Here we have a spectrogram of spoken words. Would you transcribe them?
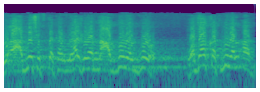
وقعدناش افتكرناهاش لما عضونا الجوع وضاقت بنا الأرض.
